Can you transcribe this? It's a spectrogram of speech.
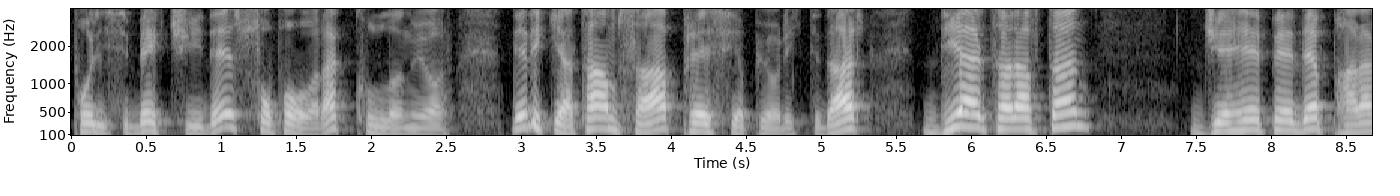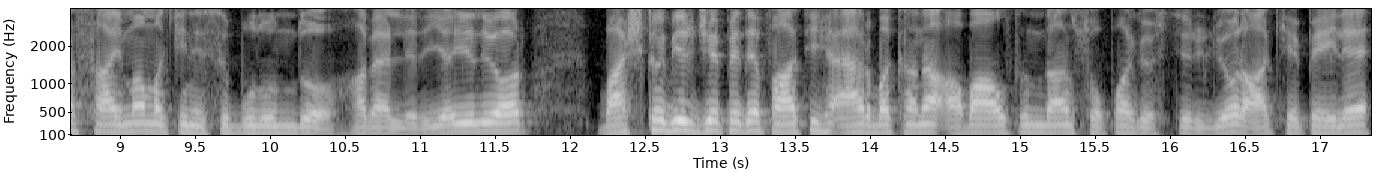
Polisi bekçiyi de sopa olarak kullanıyor. Dedik ya tam sağ pres yapıyor iktidar. Diğer taraftan CHP'de para sayma makinesi bulundu haberleri yayılıyor. Başka bir cephede Fatih Erbakan'a aba altından sopa gösteriliyor. AKP ile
